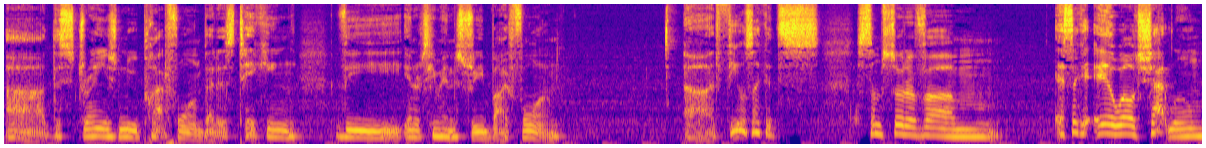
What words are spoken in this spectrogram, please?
uh, the strange new platform that is taking the entertainment industry by form. Uh, it feels like it's some sort of um, it's like an AOL chat room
